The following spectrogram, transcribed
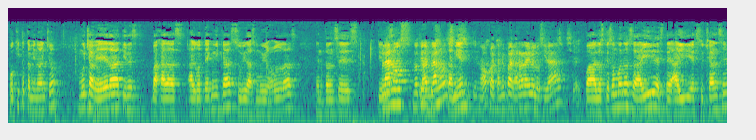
poquito camino ancho, mucha vereda, tienes bajadas algo técnicas, subidas muy rudas, entonces... tienes Planos, ¿no tiene planos? También. Sí, sí, no, para, también para agarrar ahí velocidad. Sí, hay. Para los que son buenos ahí, este, ahí es su chance.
